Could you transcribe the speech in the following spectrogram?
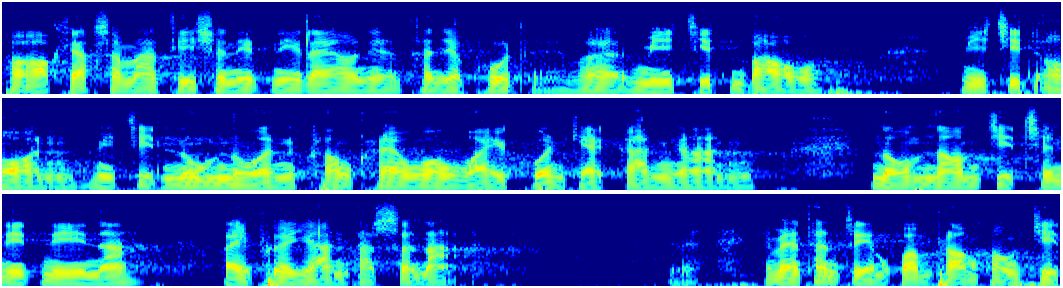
พอออกจากสมาธิชนิดนี้แล้วเนี่ยท่านจะพูดว่ามีจิตเบา มีจิตอ่อน มีจิตนุ่มนวลคล่องแคล่วว่องไวควรแก่การงาน โน้มน้อมจิตชนิดนี้นะ ไปเพื่อยานทัศนะเห็นไหมท่านเตรียมความพร้อมของจิต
